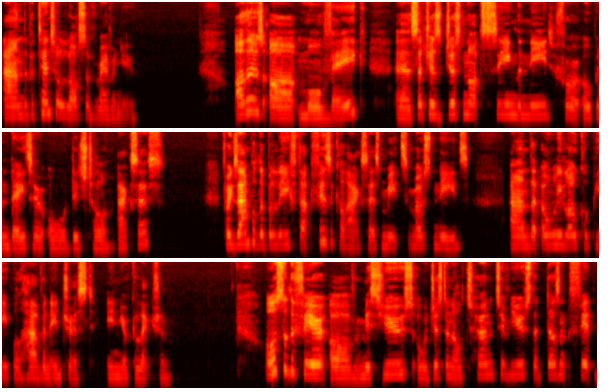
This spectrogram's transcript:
and the potential loss of revenue. Others are more vague, uh, such as just not seeing the need for open data or digital access. For example, the belief that physical access meets most needs and that only local people have an interest in your collection. Also the fear of misuse or just an alternative use that doesn't fit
